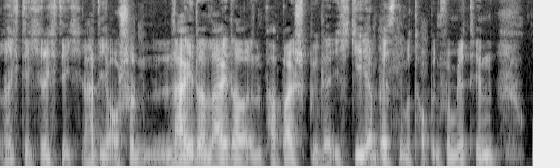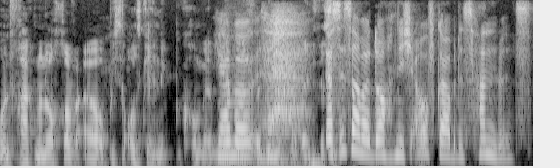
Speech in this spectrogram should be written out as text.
richtig, richtig. Hatte ich auch schon leider, leider ein paar Beispiele. Ich gehe am besten immer top informiert hin und frage nur noch, äh, ob ich es ausgehändigt bekomme. Ja, aber das ist aber doch nicht Aufgabe des Handels.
